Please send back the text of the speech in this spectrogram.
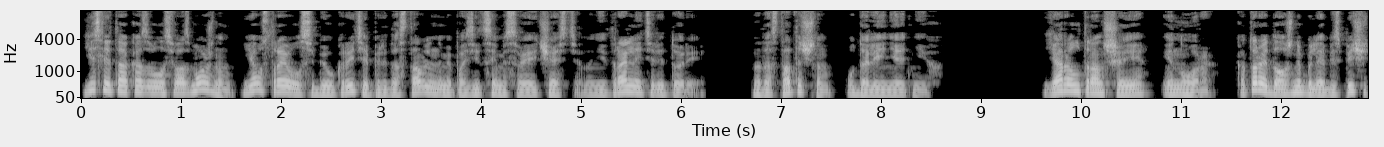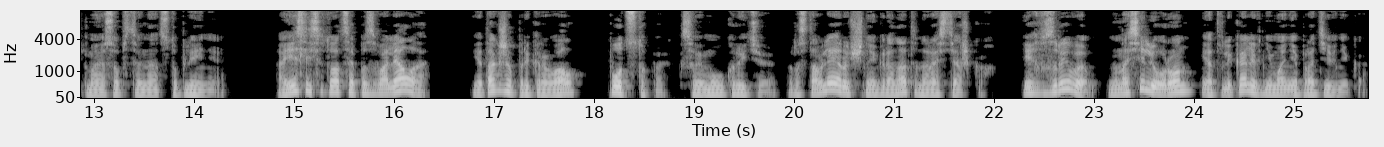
Если это оказывалось возможным, я устраивал себе укрытие перед оставленными позициями своей части на нейтральной территории, на достаточном удалении от них. Я рыл траншеи и норы, которые должны были обеспечить мое собственное отступление. А если ситуация позволяла, я также прикрывал подступы к своему укрытию, расставляя ручные гранаты на растяжках. Их взрывы наносили урон и отвлекали внимание противника,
